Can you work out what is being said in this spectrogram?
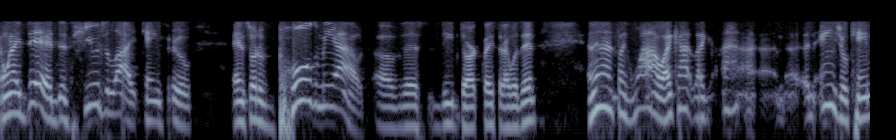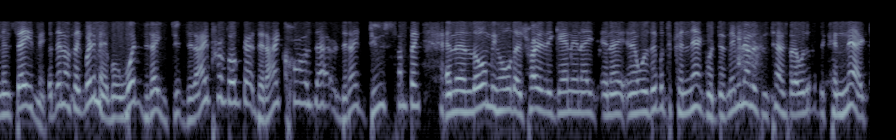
And when I did, this huge light came through, and sort of pulled me out of this deep dark place that I was in. And then I was like, wow, I got like an angel came and saved me. But then I was like, wait a minute, but what did I do? Did I provoke that? Did I cause that? Or did I do something? And then lo and behold, I tried it again, and I and I and I was able to connect with this. Maybe not as intense, but I was able to connect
